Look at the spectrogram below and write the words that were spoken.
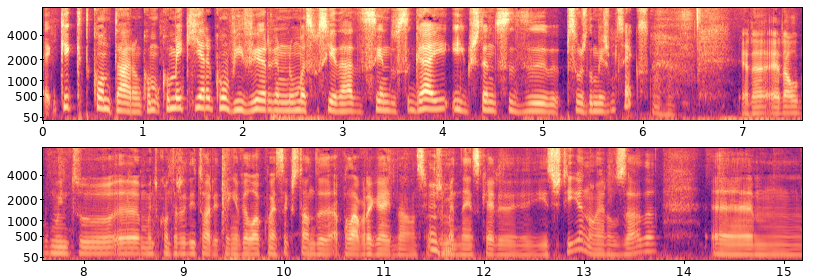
O que é que te contaram? Como, como é que era conviver numa sociedade sendo-se gay e gostando-se de pessoas do mesmo sexo? Uhum. Era, era algo muito, uh, muito contraditório. Tem a ver logo com essa questão de a palavra gay não simplesmente uhum. nem sequer existia, não era usada. Um,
